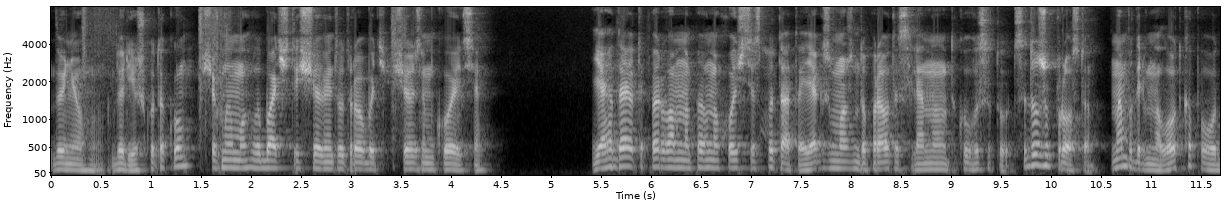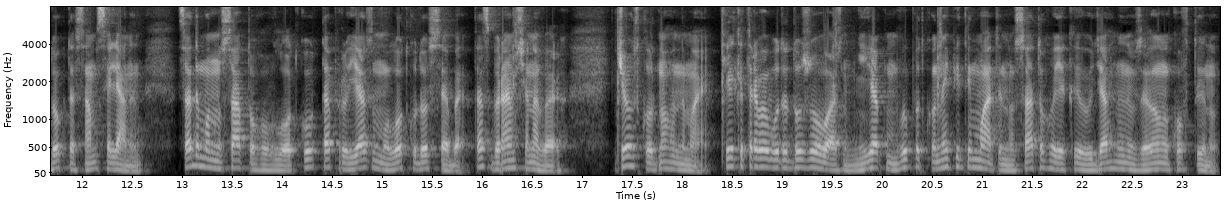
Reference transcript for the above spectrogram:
до нього доріжку таку, щоб ми могли бачити, що він тут робить, що з ним коїться. Я гадаю, тепер вам напевно хочеться спитати, як же можна доправити селянина на таку висоту. Це дуже просто. Нам потрібна лодка, поводок та сам селянин. Садимо носатого в лодку та прив'язуємо лодку до себе та збираємося наверх. Нічого складного немає. Тільки треба бути дуже уважним, ні в якому випадку не підіймати носатого, який одягнений в зелену ковтину.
